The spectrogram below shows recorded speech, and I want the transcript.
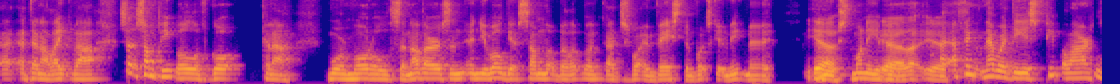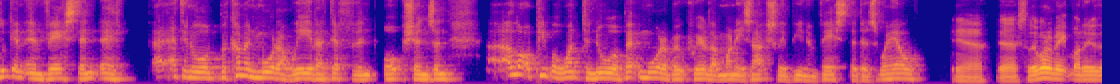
I, I didn't like that. So some people have got kind of more morals than others, and, and you will get some that will be like, I just want to invest in what's going to make me yeah. most money. But yeah, that, yeah. I, I, think nowadays people are looking to invest into, I don't know, becoming more aware of different options. And a lot of people want to know a bit more about where their money is actually being invested as well. Yeah, yeah. So they want to make money,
